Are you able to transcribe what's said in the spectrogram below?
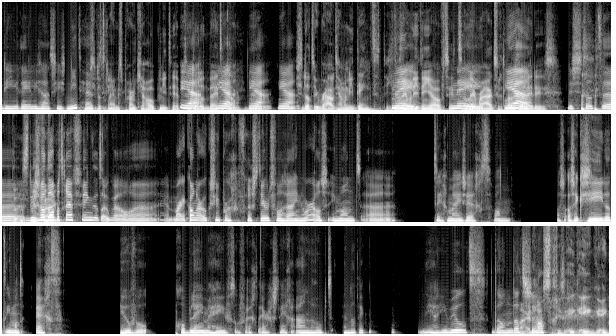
die realisaties niet Als je hebt. dat kleine sprankje hoop niet hebt, ja, dat het beter ja, kan. Ja, ja. Als je dat überhaupt helemaal niet denkt. Dat je dat helemaal niet in je hoofd zit. Nee. Alleen maar uitzichtloos lijden is. Dus, dat, eh, Dat is niet dus wat dat betreft vind ik dat ook wel. eh, maar ik kan er ook super gefrustreerd van zijn hoor. Als iemand eh, tegen mij zegt van. Als, als ik zie dat iemand echt heel veel problemen heeft of echt ergens tegenaan loopt. En dat ik. Ja, je wilt dan dat maar ze. het lastige is, ik, ik, ik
